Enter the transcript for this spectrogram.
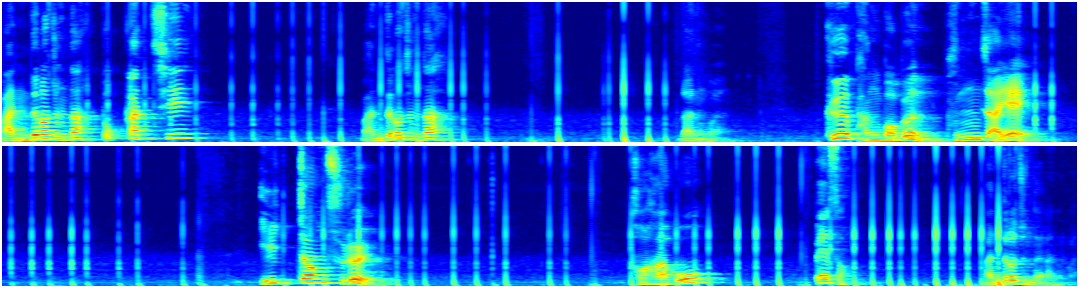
만들어준다. 똑같이 만들어준다. 라는 거야. 그 방법은 분자에 일정 수를 더하고 빼서 만들어준다라는 거야.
